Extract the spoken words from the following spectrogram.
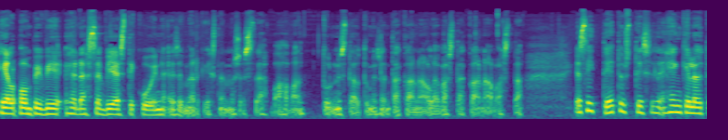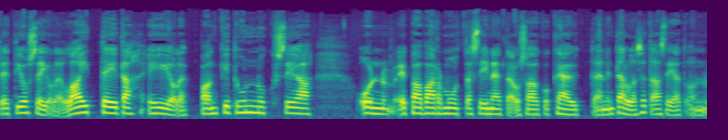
helpompi viedä se viesti kuin esimerkiksi tämmöisestä vahvan tunnistautumisen takana olevasta kanavasta. Ja sitten tietysti henkilöt, että jos ei ole laitteita, ei ole pankkitunnuksia, on epävarmuutta siinä, että osaako käyttää, niin tällaiset asiat on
